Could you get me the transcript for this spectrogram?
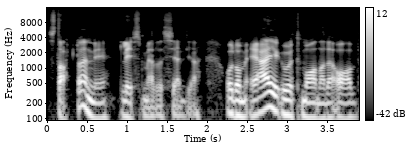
starta en ny livsmedelskedja. Och de är ju utmanade av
